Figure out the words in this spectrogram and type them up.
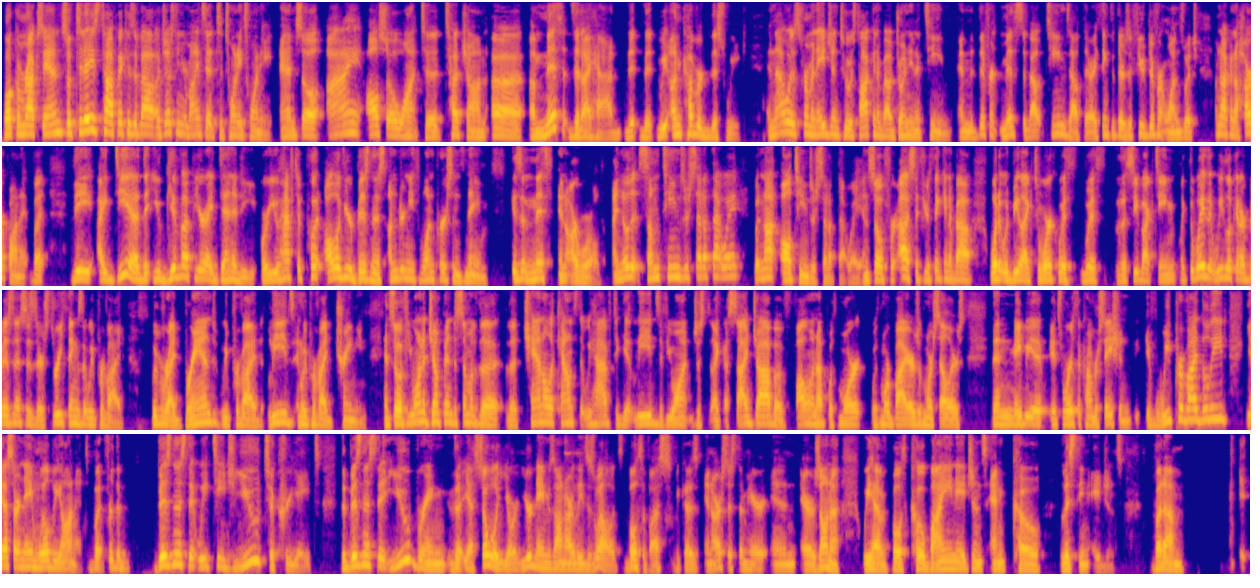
Welcome, Roxanne. So today's topic is about adjusting your mindset to 2020. And so I also want to touch on uh, a myth that I had that, that we uncovered this week. And that was from an agent who was talking about joining a team and the different myths about teams out there. I think that there's a few different ones, which I'm not going to harp on it, but the idea that you give up your identity or you have to put all of your business underneath one person's name is a myth in our world. I know that some teams are set up that way, but not all teams are set up that way. And so for us, if you're thinking about what it would be like to work with with the Sibbach team, like the way that we look at our business is there's three things that we provide. We provide brand, we provide leads, and we provide training. And so if you want to jump into some of the the channel accounts that we have to get leads, if you want just like a side job of following up with more with more buyers, with more sellers, then maybe it, it's worth a conversation. If we provide the lead, yes, our name will be on it. But for the business that we teach you to create, the business that you bring, the yeah, so will your your name is on our leads as well. It's both of us because in our system here in Arizona, we have both co-buying agents and co-listing agents. But um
